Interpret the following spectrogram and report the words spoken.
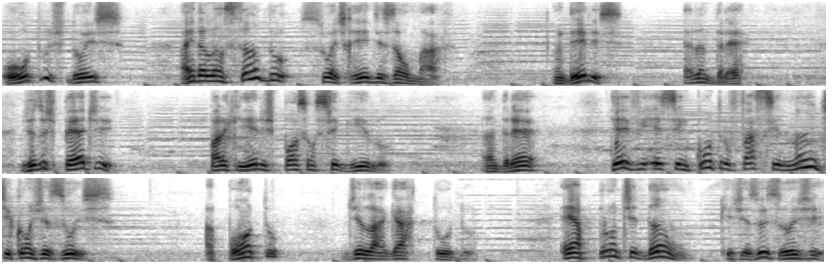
outros dois ainda lançando suas redes ao mar. Um deles era André. Jesus pede para que eles possam segui-lo. André teve esse encontro fascinante com Jesus a ponto de largar tudo. É a prontidão que Jesus hoje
